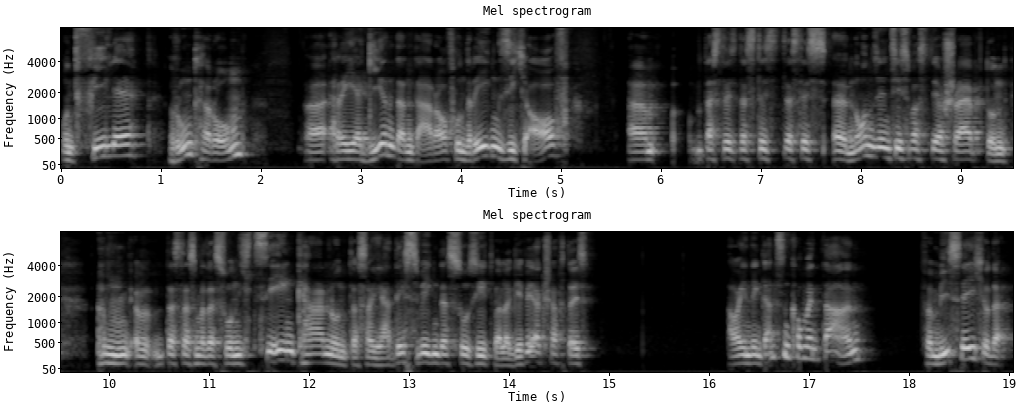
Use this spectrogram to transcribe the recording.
Und viele rundherum äh, reagieren dann darauf und regen sich auf, ähm, dass das, dass das, dass das äh, Nonsens ist, was der schreibt und dass, dass man das so nicht sehen kann und dass er ja deswegen das so sieht, weil er Gewerkschafter ist. Aber in den ganzen Kommentaren vermisse ich, oder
